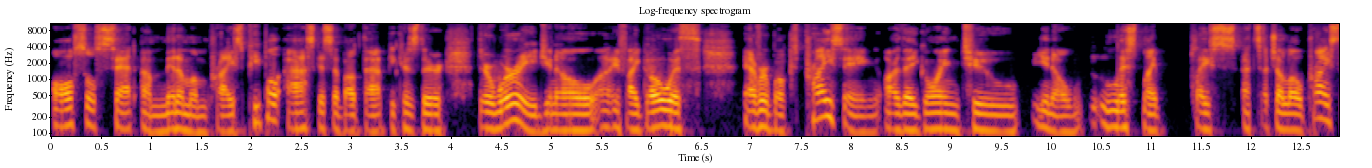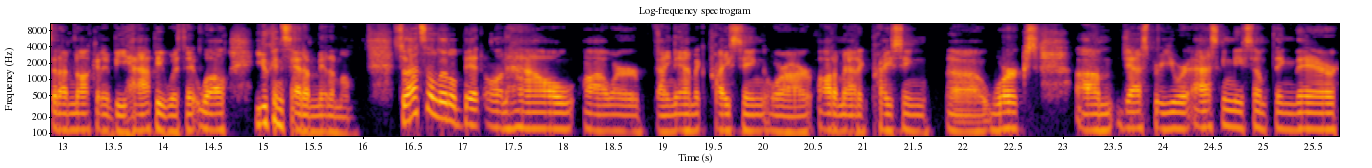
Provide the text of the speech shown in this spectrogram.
also set a minimum price. People ask us about that because they're they're worried. You know, uh, if I go with Everbook's pricing, are they going to you know list my place at such a low price that I'm not going to be happy with it. Well, you can set a minimum. So that's a little bit on how our dynamic pricing or our automatic pricing uh, works. Um, Jasper, you were asking me something there.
